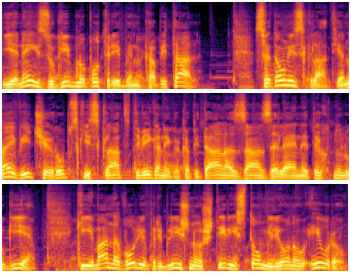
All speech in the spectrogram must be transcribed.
je neizogibno potreben kapital. Svetovni sklad je največji evropski sklad tveganega kapitala za zelene tehnologije, ki ima na voljo približno 400 milijonov evrov.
